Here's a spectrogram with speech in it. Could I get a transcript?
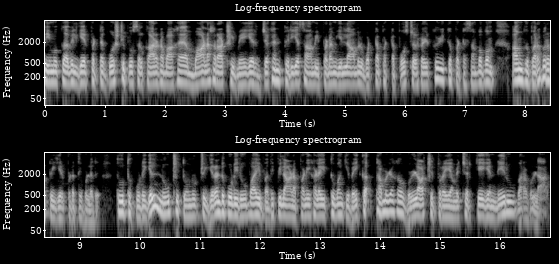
திமுகவில் ஏற்பட்ட கோஷ்டி பூசல் காரணமாக மாநகராட்சி மேயர் ஜெகன் பெரியசாமி படம் இல்லாமல் ஒட்டப்பட்ட போஸ்டர்கள் கிழிக்கப்பட்ட சம்பவம் அங்கு பரபரப்பை ஏற்படுத்தியுள்ளது. தூத்துக்குடியில் நூற்றி தொன்னூற்றி இரண்டு கோடி ரூபாய் மதிப்பிலான பணிகளை துவங்கி வைக்க தமிழக உள்ளாட்சித்துறை அமைச்சர் கே. என். நேரு வரவுள்ளார்.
